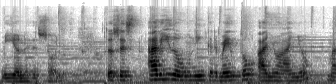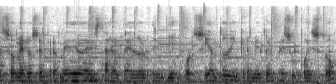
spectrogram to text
millones de soles. Entonces, ha habido un incremento año a año, más o menos en promedio debe estar alrededor del 10% de incremento del presupuesto.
